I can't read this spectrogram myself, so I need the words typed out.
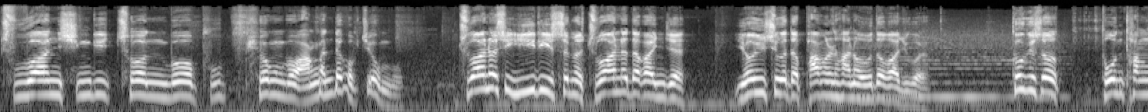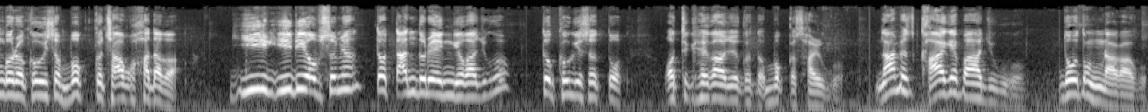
주안 신기천 뭐 부평 뭐 안 간 데가 없죠 뭐. 주안에서 일이 있으면 주안에다가 이제 연식에다 방을 하나 얻어가지고요. 거기서 돈 탄 거를 거기서 먹고 자고 하다가 일, 일이 없으면 또 딴 데로 옮겨가지고 또 거기서 또 어떻게 해가지고 또 먹고 살고. 남에서 가게 봐주고 노동 나가고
